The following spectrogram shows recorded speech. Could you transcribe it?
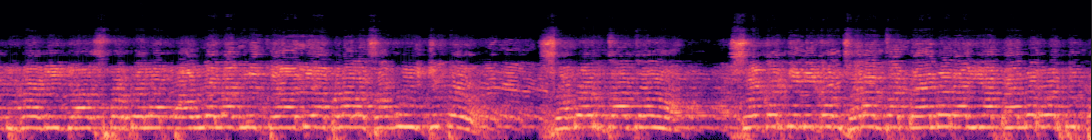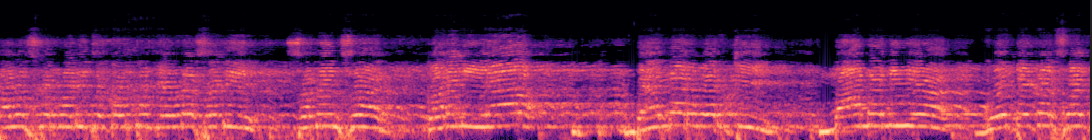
या ठिकाणी ज्या स्पर्धेला पावलं लागली त्याआधी आपल्याला सांगू इच्छितो समोरचा जो शेखरजी निकम सरांचा बॅनर आहे या बॅनरवरती पावसकरवाडीचं कौतुक एवढ्यासाठी समीर सर कारण या बॅनरवरती माननीय गोटेकर साहेब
